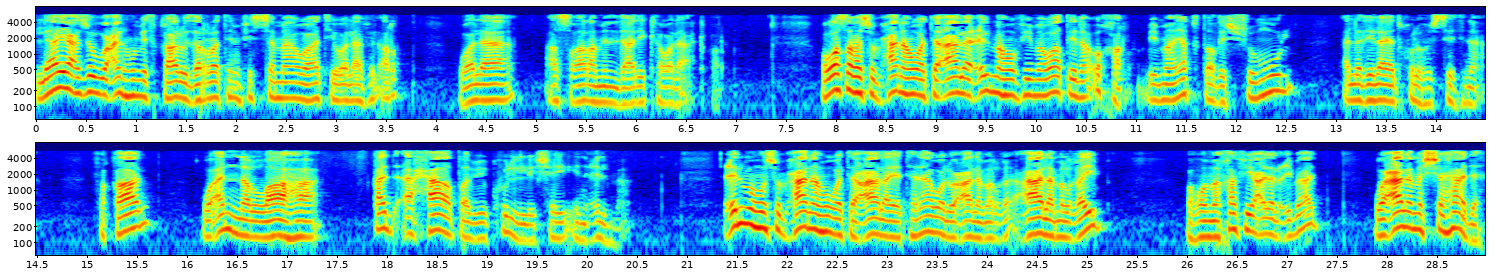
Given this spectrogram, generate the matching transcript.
لا يعزب عنه مثقال ذرة في السماوات ولا في الأرض، ولا أصغر من ذلك ولا أكبر. ووصف سبحانه وتعالى علمه في مواطن أخر بما يقتضي الشمول الذي لا يدخله استثناء، فقال: وأن الله قد أحاط بكل شيء علما. علمه سبحانه وتعالى يتناول عالم عالم الغيب وهو ما خفي على العباد وعالم الشهادة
